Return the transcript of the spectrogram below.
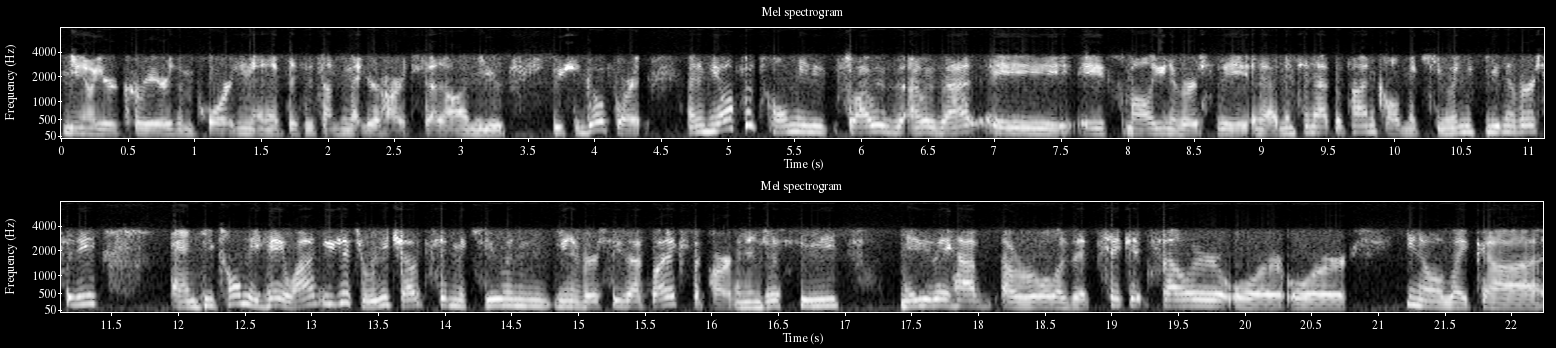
you know your career is important and if this is something that your heart's set on you you should go for it. And he also told me so I was I was at a a small university in Edmonton at the time called MacEwan University. And he told me, hey, why don't you just reach out to MacEwan University's athletics department and just see maybe they have a role as a ticket seller or or you know like uh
